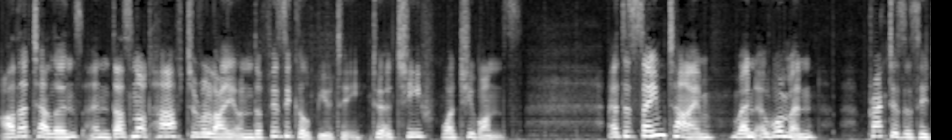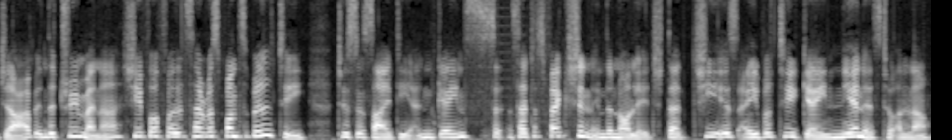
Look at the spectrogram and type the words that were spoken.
other talents, and does not have to rely on the physical beauty to achieve what she wants. At the same time, when a woman practices hijab in the true manner, she fulfills her responsibility to society and gains satisfaction in the knowledge that she is able to gain nearness to Allah.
